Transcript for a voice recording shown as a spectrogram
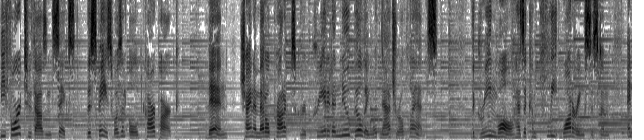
Before 2006, the space was an old car park. Then, China Metal Products Group created a new building with natural plants. The green wall has a complete watering system and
